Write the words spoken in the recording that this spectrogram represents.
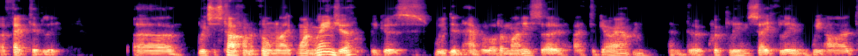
effectively. Uh, which is tough on a film like One Ranger because we didn't have a lot of money, so I had to go out and, and do it quickly and safely. And we hired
